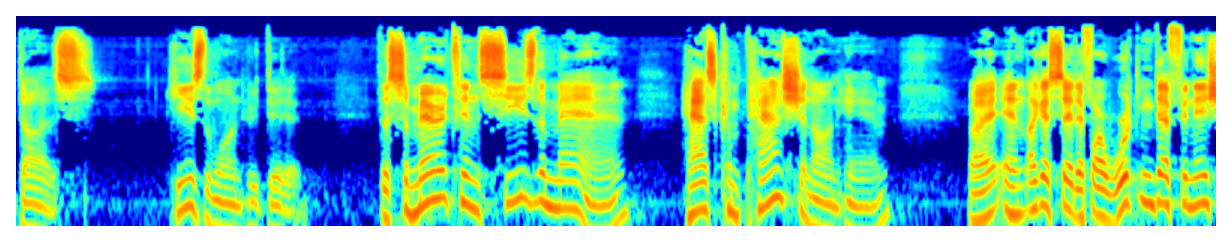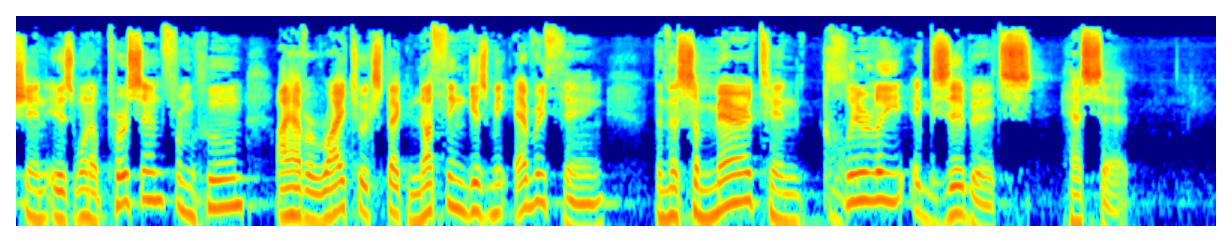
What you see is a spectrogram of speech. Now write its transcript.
does. He's the one who did it. The Samaritan sees the man, has compassion on him, right? And like I said, if our working definition is when a person from whom I have a right to expect nothing gives me everything, then the Samaritan clearly exhibits Hesed.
